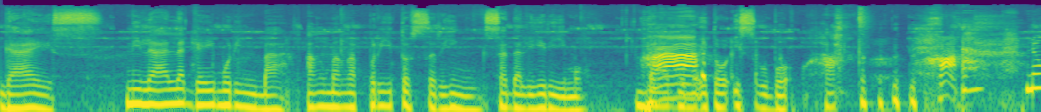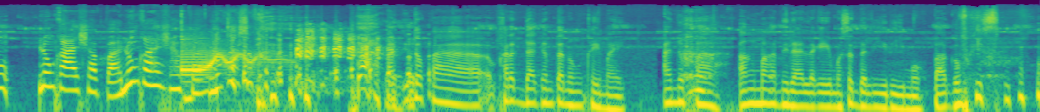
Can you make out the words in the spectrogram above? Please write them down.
Guys, nilalagay mo rin ba ang mga pritos ring sa daliri mo? Bago mo ito isubo. Ha? Nung, nung kasya pa. Nung kasya pa. Nung kasya pa. At ito pa, karagdagang tanong kay Mike. Ano pa ang mga nilalagay mo sa daliri mo bago mo isubo?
